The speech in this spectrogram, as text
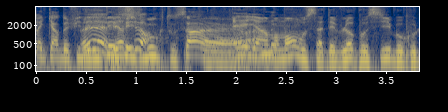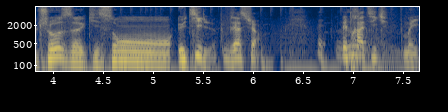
les cartes de fidélité, Ouais, bien sûr. Facebook, tout ça. euh, Et il y a un moment où ça développe aussi beaucoup de choses qui sont utiles. bien sûr, et pratique. Oui.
